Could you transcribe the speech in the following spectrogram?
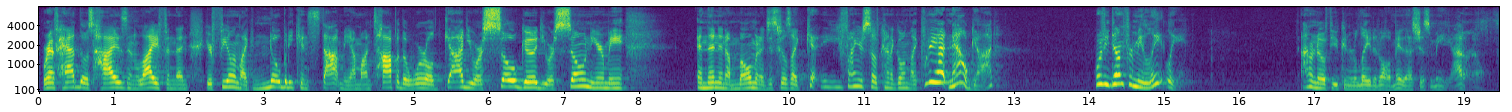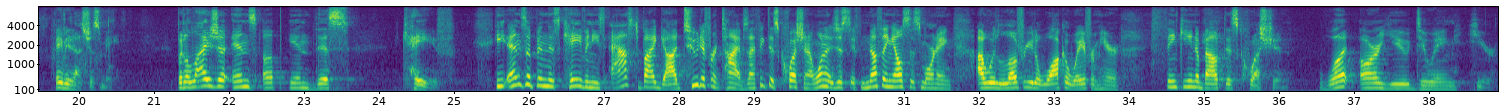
Where I've had those highs in life, and then you're feeling like nobody can stop me. I'm on top of the world. God, you are so good. You are so near me. And then in a moment, it just feels like you find yourself kind of going like, where are you at now, God? What have you done for me lately? I don't know if you can relate at all. Maybe that's just me. I don't know. Maybe that's just me. But Elijah ends up in this cave he ends up in this cave and he's asked by God two different times. And I think this question, I want to just, if nothing else this morning, I would love for you to walk away from here thinking about this question What are you doing here?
